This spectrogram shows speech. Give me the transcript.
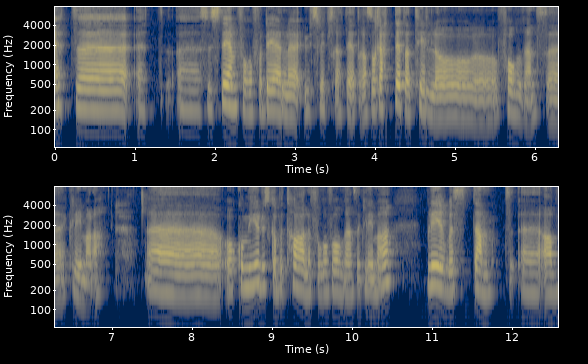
et, eh, et eh, system for å fordele utslippsrettigheter. Altså rettigheter til å forurense klimaet, da. Eh, og hvor mye du skal betale for å forurense klimaet, blir bestemt eh, av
